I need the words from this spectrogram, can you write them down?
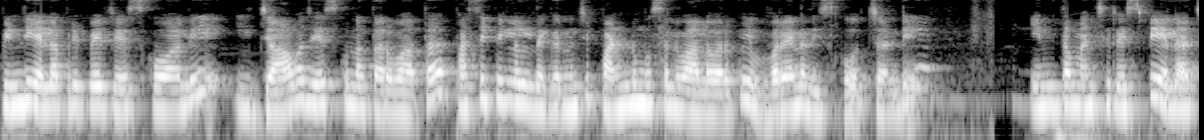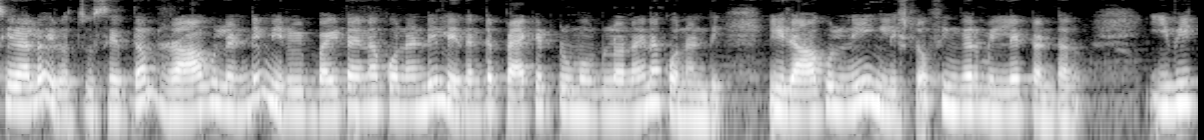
పిండి ఎలా ప్రిపేర్ చేసుకోవాలి ఈ జావ చేసుకున్న తర్వాత పసిపిల్లల దగ్గర నుంచి పండు ముసలి వాళ్ళ వరకు ఎవరైనా తీసుకోవచ్చండి. ఇంత మంచి రెసిపీ ఎలా చేయాలో ఈరోజు చూసేద్దాం. రాగులండి మీరు బయట అయినా కొనండి లేదంటే ప్యాకెట్ రూమ్లోనైనా కొనండి. ఈ రాగుల్ని ఇంగ్లీష్లో ఫింగర్ మిల్లెట్ అంటారు. ఇవి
